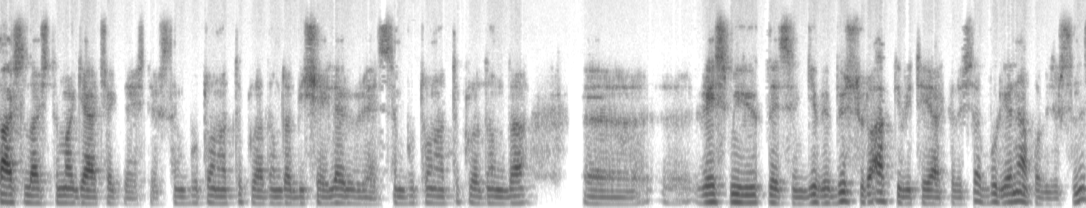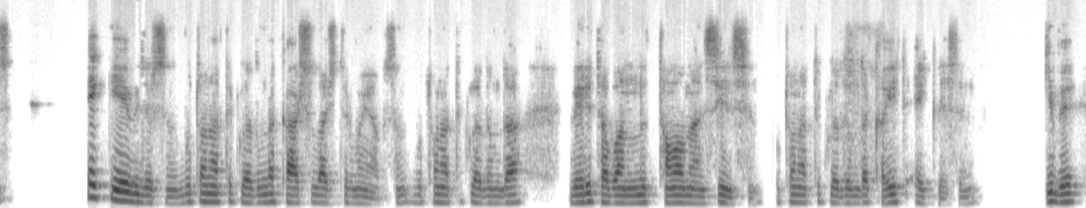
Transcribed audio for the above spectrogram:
karşılaştırma gerçekleştirsin. Butona tıkladığımda bir şeyler üretsin. Butona tıkladığımda e, resmi yüklesin gibi bir sürü aktiviteyi arkadaşlar buraya ne yapabilirsiniz? ekleyebilirsiniz. Butona tıkladığımda karşılaştırma yapsın. Butona tıkladığımda veri tabanını tamamen silsin. Butona tıkladığımda kayıt eklesin gibi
